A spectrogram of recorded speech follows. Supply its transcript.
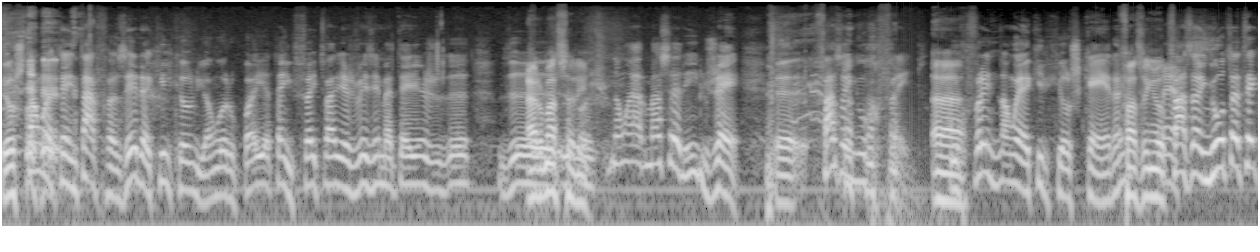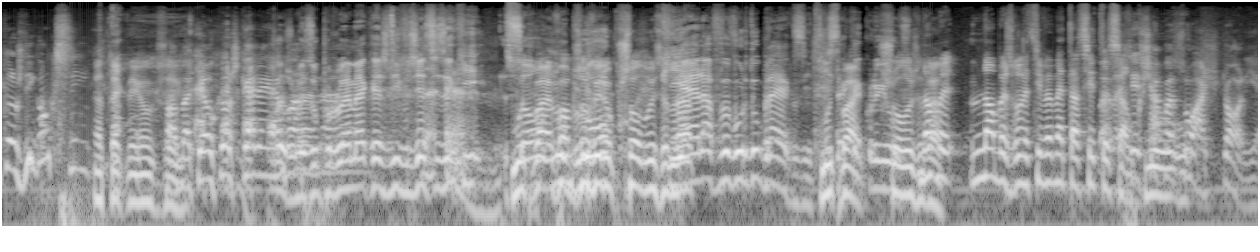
Eles estão a tentar fazer aquilo que a União Europeia tem feito várias vezes em matérias de. de armar sarilhos. Não é armar sarilhos, é. Uh, fazem um referendo. Ah. O referendo não é aquilo que eles querem. Fazem outro. Fazem outro até que eles digam que sim. Até que digam que sim. Mas que é o que eles querem pois, agora. Mas o problema é que as divergências aqui são. Muito bem, vamos ouvir o professor Luís Andrade. Que era a favor do Brexit. Muito Isso bem, é que é curioso. Não, mas, não, mas relativamente à citação que o, história,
